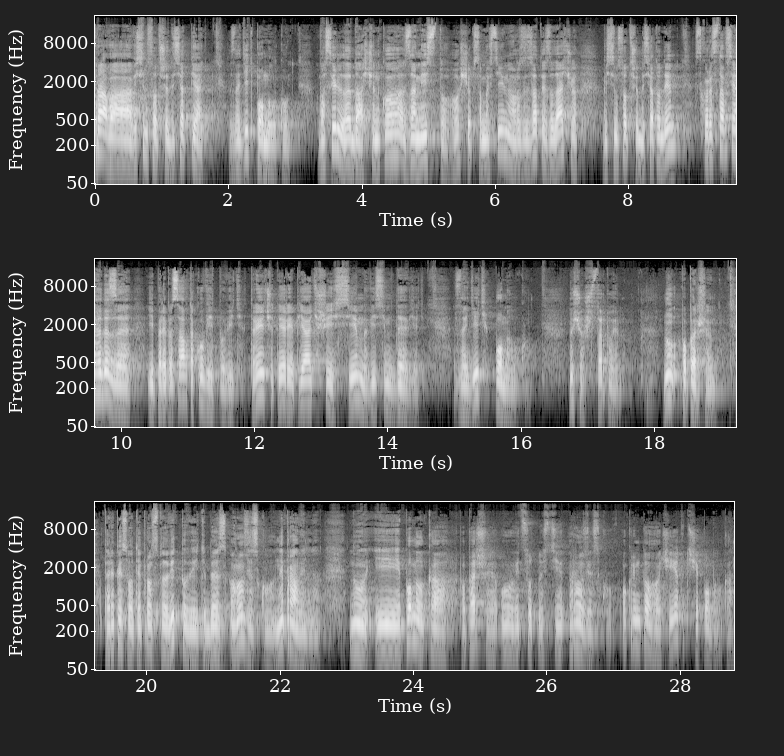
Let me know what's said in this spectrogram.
Вправа 865. Знайдіть помилку. Василь Ледащенко замість того, щоб самостійно розв'язати задачу 861, скористався ГДЗ і переписав таку відповідь: 3, 4, 5, 6, 7, 8, 9. Знайдіть помилку. Ну що ж, стартуємо. Ну, по-перше, переписувати просто відповідь без розв'язку неправильно. Ну і помилка, по-перше, у відсутності розв'язку. Окрім того, чи є тут ще помилка?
